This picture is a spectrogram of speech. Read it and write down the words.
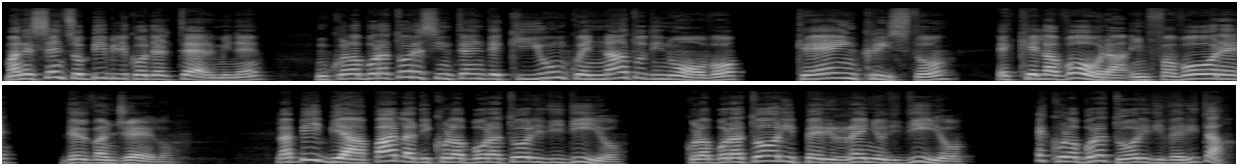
Ma nel senso biblico del termine, un collaboratore si intende chiunque è nato di nuovo, che è in Cristo e che lavora in favore del Vangelo. La Bibbia parla di collaboratori di Dio, collaboratori per il regno di Dio e collaboratori di verità,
